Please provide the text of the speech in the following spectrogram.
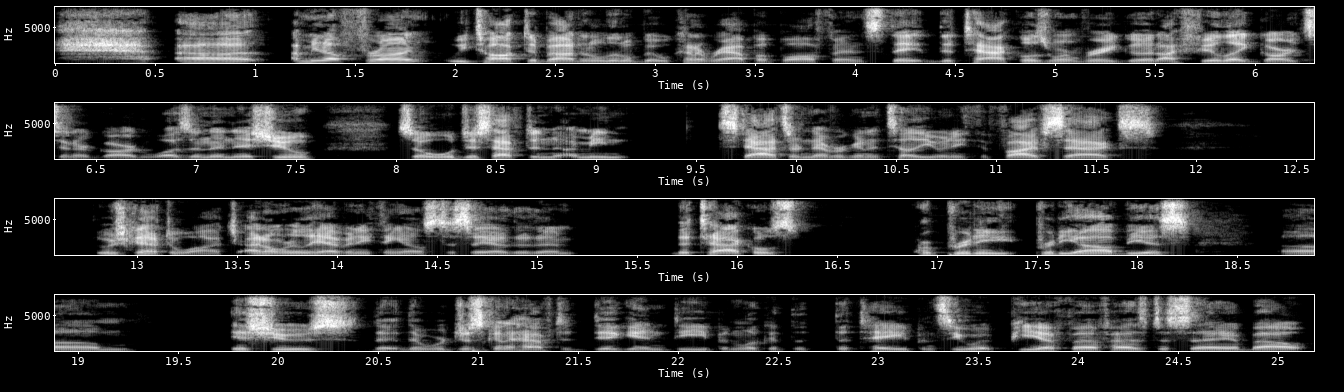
uh, I mean, up front, we talked about it a little bit. We'll kind of wrap up offense. They, the tackles weren't very good. I feel like guard center guard wasn't an issue. So we'll just have to, I mean, stats are never going to tell you anything. Five sacks. We're just going to have to watch. I don't really have anything else to say other than the tackles are pretty, pretty obvious. Um, issues that, that we're just going to have to dig in deep and look at the, the tape and see what PFF has to say about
